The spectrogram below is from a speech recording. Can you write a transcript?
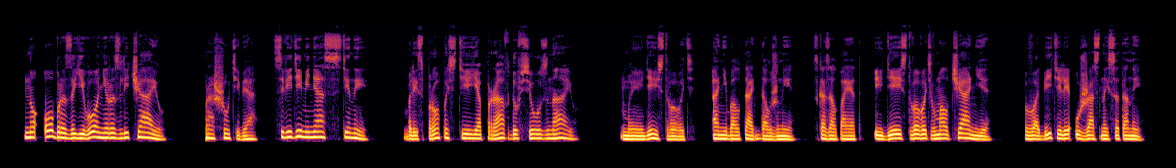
но образа его не различаю. Прошу тебя, сведи меня с стены. Близ пропасти я правду всю узнаю. Мы действовать, а не болтать должны, сказал поэт, и действовать в молчании, в обители ужасной сатаны.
